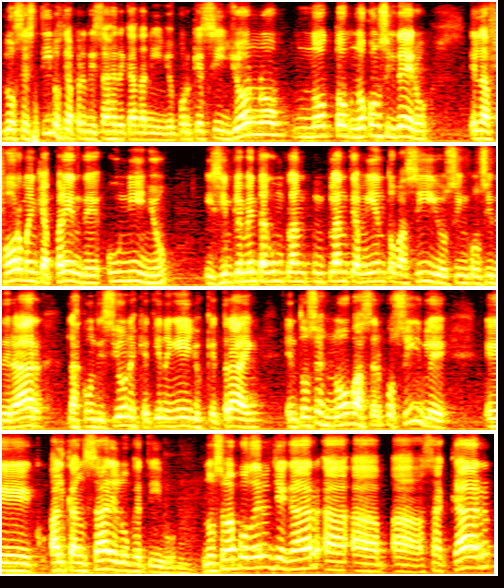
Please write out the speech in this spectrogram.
los estilos de aprendizaje de cada niño, porque si yo no, no, no considero en la forma en que aprende un niño y simplemente hago un, plan, un planteamiento vacío sin considerar las condiciones que tienen ellos, que traen, entonces no va a ser posible eh, alcanzar el objetivo. Mm. No se va a poder llegar a, a, a sacar,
